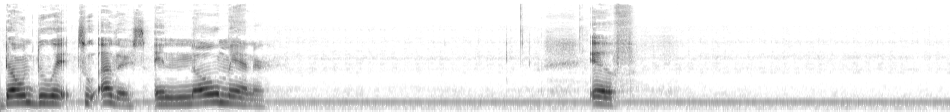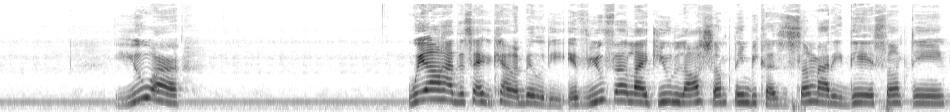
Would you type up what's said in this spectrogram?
don't do it to others in no manner. If you are we all have to take accountability. If you felt like you lost something because somebody did something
